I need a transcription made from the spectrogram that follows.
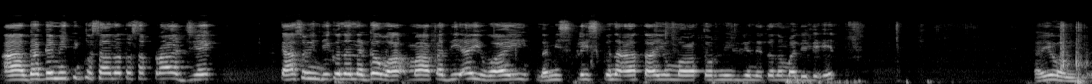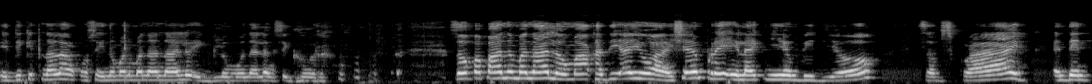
uh, gagamitin ko sana to sa project Kaso hindi ko na nagawa, mga ka-DIY, na-misplace ko na ata yung mga tornilyo nito na maliliit. Ayun, idikit na lang kung sino man mananalo, i-glue mo na lang siguro. so, paano manalo mga ka-DIY? Siyempre, i-like niyo yung video, subscribe, and then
